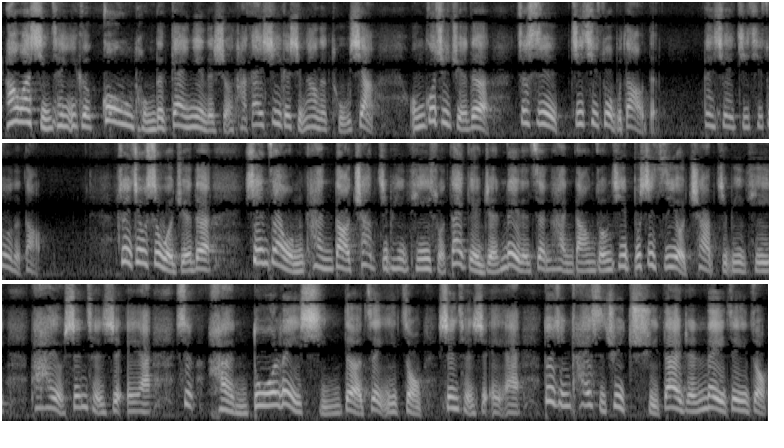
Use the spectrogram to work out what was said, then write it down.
然后我要形成一个共同的概念的时候，它该是一个什么样的图像？我们过去觉得这是机器做不到的，但现在机器做得到。这就是我觉得，现在我们看到 ChatGPT 所带给人类的震撼当中，其实不是只有 ChatGPT，它还有生成式 AI，是很多类型的这一种生成式 AI 都已经开始去取代人类这一种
